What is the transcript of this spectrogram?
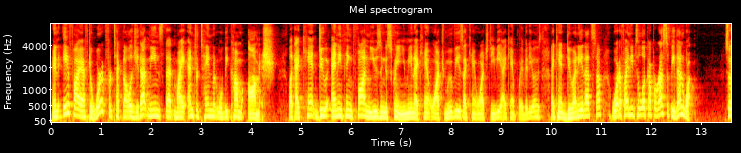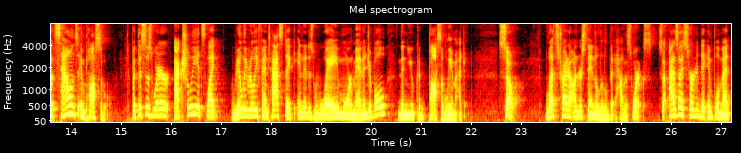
And if I have to work for technology, that means that my entertainment will become Amish. Like I can't do anything fun using a screen. You mean I can't watch movies? I can't watch TV? I can't play video games? I can't do any of that stuff? What if I need to look up a recipe? Then what? So it sounds impossible. But this is where actually it's like really, really fantastic and it is way more manageable than you could possibly imagine. So let's try to understand a little bit how this works. So as I started to implement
